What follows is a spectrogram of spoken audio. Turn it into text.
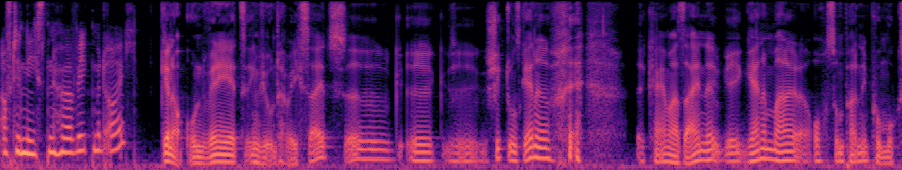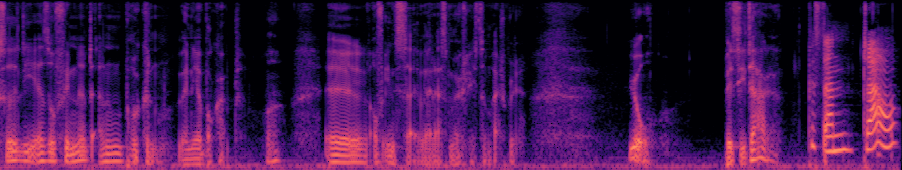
auf den nächsten Hörweg mit euch. Genau, und wenn ihr jetzt irgendwie unterwegs seid, äh, äh, schickt uns gerne, kann ja mal sein, ne, gerne mal auch so ein paar Nipomuxe, die ihr so findet, an Brücken, wenn ihr Bock habt. Ja? Äh, auf Insta wäre das möglich zum Beispiel. Jo, bis die Tage. Bis dann. Ciao.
